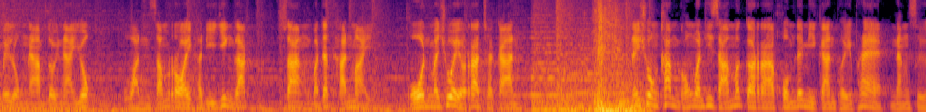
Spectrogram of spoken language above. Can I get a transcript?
ไม่ลงนามโดยนายก วันซ้ำรอยคดียิ่งลักษณ์สร้างบรรทัดฐานใหม่ โอนมาช่วยราชการ ในช่วงค่ำของวันที่ 3 มกราคมได้มีการเผยแพร่หนังสือ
